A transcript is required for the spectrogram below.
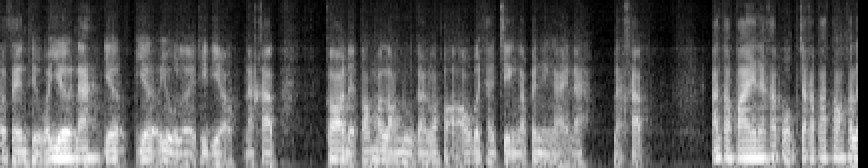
30%ถือว่าเยอะนะ เยอะเยอะอยู่เลยทีเดียวนะครับ ก็เดี๋ยวต้องมาลองดูกันว่าพอเอาไปใช้จริงแล้วเป็นยังไงนะนะครับ อันต่อไปนะครับผมจักรพรรดิท้องทะเล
